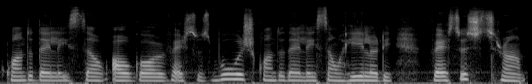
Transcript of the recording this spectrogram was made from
quando da eleição Al Gore versus Bush, quando da eleição Hillary versus Trump.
